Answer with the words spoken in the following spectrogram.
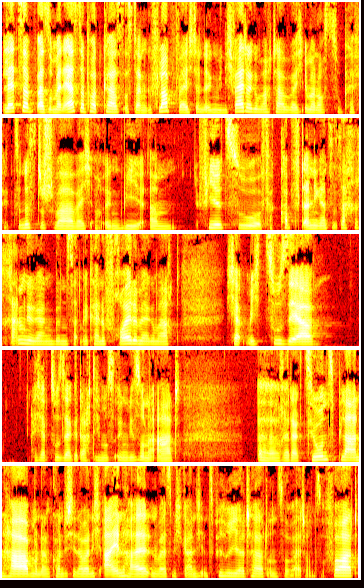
letzter, also mein erster Podcast ist dann gefloppt, weil ich dann irgendwie nicht weitergemacht habe, weil ich immer noch zu perfektionistisch war, weil ich auch irgendwie ähm, viel zu verkopft an die ganze Sache rangegangen bin. Es hat mir keine Freude mehr gemacht. Ich habe mich zu sehr, ich habe zu sehr gedacht, ich muss irgendwie so eine Art äh, Redaktionsplan haben und dann konnte ich den aber nicht einhalten, weil es mich gar nicht inspiriert hat und so weiter und so fort.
